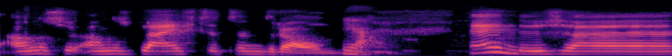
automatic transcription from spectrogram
anders, anders blijft het een droom. Ja. Hè? Dus, uh,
